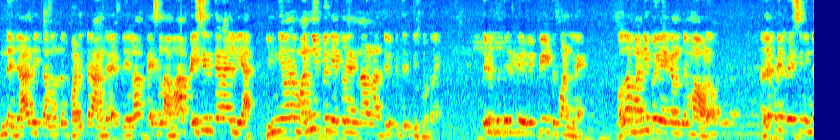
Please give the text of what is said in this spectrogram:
இந்த ஜாதித்தை வந்து படுக்கிறாங்க. இப்படி எல்லாம் பேசலாமா? பேசியிருக்காரா இல்லையா? இன்னி வரை மன்னிப்பு கேட்கலன்னு நான் திருப்பி திருப்பி சொல்றேன். திருப்பி திருப்பி ரிப்பீட் பண்ணுவேன். முதல்ல மன்னிப்பு கேட்கணும் திருமாவளவன் அது எப்படி பேசுவீங்க?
